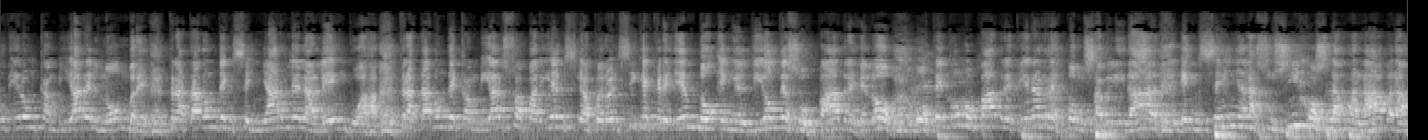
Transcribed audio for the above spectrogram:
pudieron cambiar el nombre. Trataron de enseñarle la lengua. Trataron de cambiar su apariencia. Pero él sigue creyendo en el Dios de sus padres. Hello. Usted como padre tiene responsabilidad. Enséñale a sus hijos la palabra.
